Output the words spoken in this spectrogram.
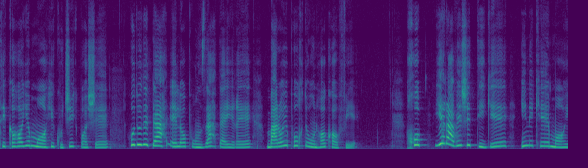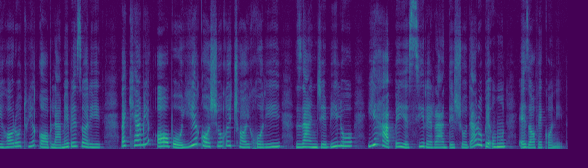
تیکه های ماهی کوچیک باشه حدود 10 الا 15 دقیقه برای پخت اونها کافیه. خب یه روش دیگه اینه که ماهی ها رو توی قابلمه بذارید و کمی آب و یه قاشق چایخوری زنجبیل و یه حبه سیر رنده شده رو به اون اضافه کنید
